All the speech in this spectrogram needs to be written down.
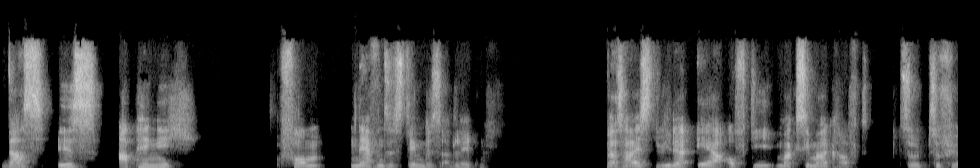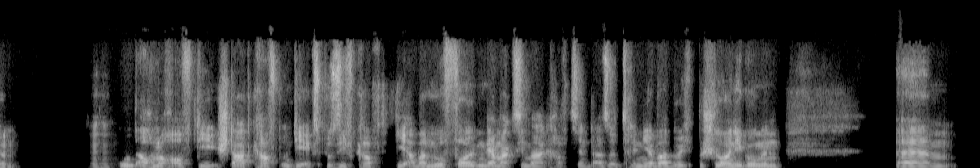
Das ist abhängig vom Nervensystem des Athleten. Das heißt, wieder eher auf die Maximalkraft zurückzuführen. Mhm. Und auch noch auf die Startkraft und die Explosivkraft, die aber nur Folgen der Maximalkraft sind. Also trainierbar durch Beschleunigungen ähm,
